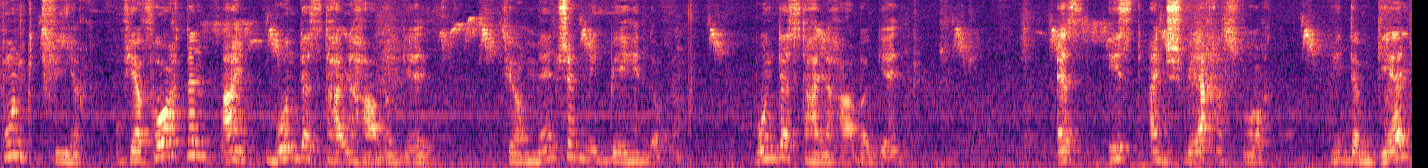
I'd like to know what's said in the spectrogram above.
Punkt 4. Wir fordern ein Bundesteilhabegeld für Menschen mit Behinderung. Bundesteilhabegeld. Es ist ein schweres Wort. Mit dem Geld,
